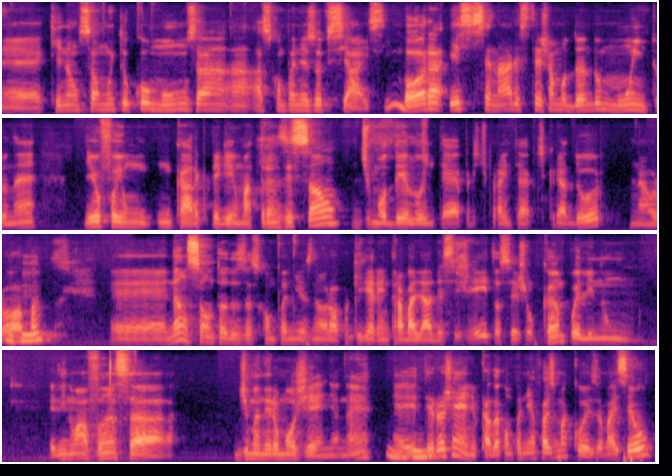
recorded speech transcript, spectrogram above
é, que não são muito comuns às companhias oficiais. Embora esse cenário esteja mudando muito, né? Eu fui um, um cara que peguei uma transição de modelo intérprete para intérprete criador na Europa. Uhum. É, não são todas as companhias na Europa que querem trabalhar desse jeito, ou seja, o campo ele não, ele não avança de maneira homogênea, né? É uhum. É heterogêneo, cada companhia faz uma coisa, mas eu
